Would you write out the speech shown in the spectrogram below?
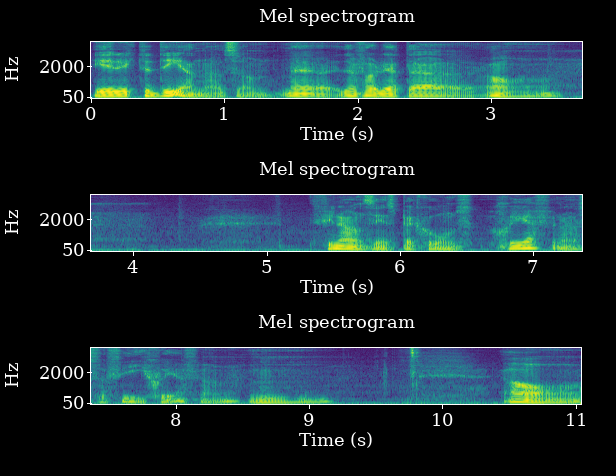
Erik Thedéen alltså. Med den före detta ja, finansinspektionschefen, alltså FI-chefen. Mm. Ja,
